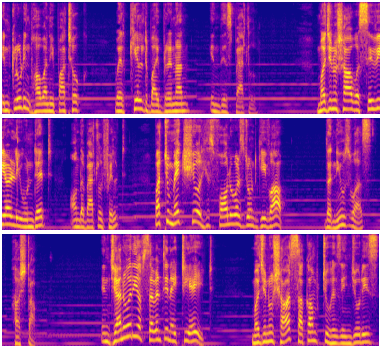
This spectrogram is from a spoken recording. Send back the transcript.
including Bhavani Pathak, were killed by Brennan in this battle. Majnu Shah was severely wounded on the battlefield, but to make sure his followers don't give up, the news was hushed up. In January of 1788, Majnu Shah succumbed to his injuries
